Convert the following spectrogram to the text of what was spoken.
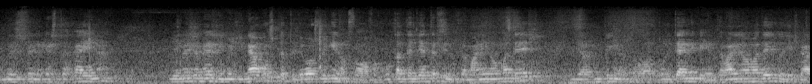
només fent aquesta feina i a més a més imagineu-vos que llavors vinguin els de la Facultat de Lletres i ens demanin el mateix i llavors vinguin els de la Politècnica i ens demanin el mateix vull dir que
